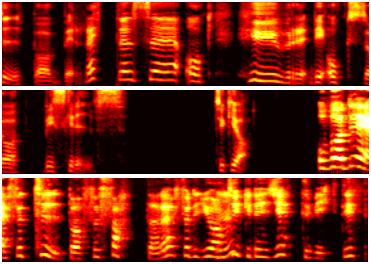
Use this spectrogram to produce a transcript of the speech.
typ av berättelse och hur det också beskrivs. Tycker jag. Och vad det är för typ av författare. För jag Mm. tycker det är jätteviktigt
